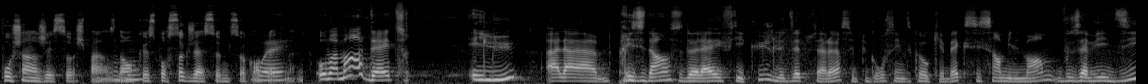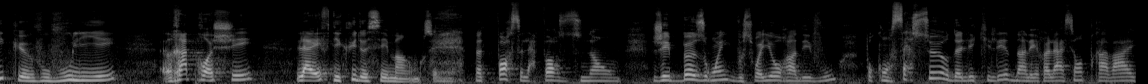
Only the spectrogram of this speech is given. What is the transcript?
faut changer ça, je pense. Mhm. Donc, c'est pour ça que j'assume ça complètement. Au moment d'être élu à la présidence de la FTQ, je le disais tout à l'heure, c'est le plus gros syndicat au Québec, 600 000 membres, vous avez dit que vous vouliez rapprocher la FTQ de ses membres. Notre force, c'est la force du nombre. J'ai besoin que vous soyez au rendez-vous pour qu'on s'assure de l'équilibre dans les relations de travail,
